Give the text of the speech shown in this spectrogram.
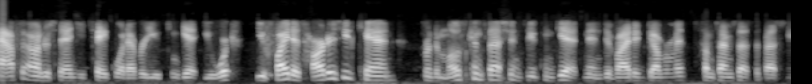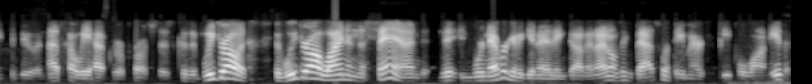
have to understand you take whatever you can get. You work, you fight as hard as you can for the most concessions you can get. And in divided government, sometimes that's the best you can do, and that's how we have to approach this. Because if we draw if we draw a line in the sand, we're never going to get anything done, and I don't think that's what the American people want either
